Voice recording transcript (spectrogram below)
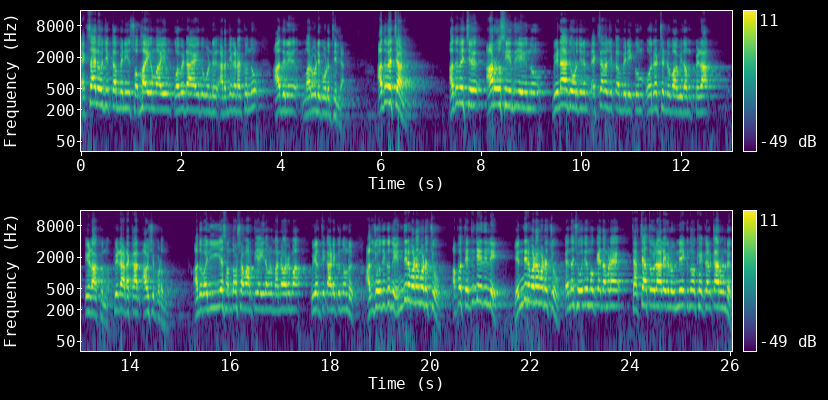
എക്സാലോജിക് കമ്പനി സ്വാഭാവികമായും കോവിഡ് ആയതുകൊണ്ട് അടഞ്ഞു കിടക്കുന്നു അതിന് മറുപടി കൊടുത്തില്ല. അത് വെച്ചാണ്. അത് വെച്ച് ആർ ഒ സി എന്ത് ചെയ്യുന്നു? വീണ ജോർജിനും എക്സാലോജിക് കമ്പനിക്കും ഒരു ലക്ഷം രൂപ വീതം പിഴ ഈടാക്കുന്നു. പിഴ അടക്കാൻ ആവശ്യപ്പെടുന്നു. അത് വലിയ സന്തോഷ വാർത്തയായി നമ്മൾ മനോരമ ഉയർത്തി കാണിക്കുന്നുണ്ട് അത് ചോദിക്കുന്നു എന്തിനു പണമടച്ചു അപ്പൊ തെറ്റ് ചെയ്തില്ലേ? എന്തിനു പണമടച്ചു എന്ന ചോദ്യമൊക്കെ നമ്മുടെ ചർച്ചാ തൊഴിലാളികൾ ഉന്നയിക്കുന്നതൊക്കെ കേൾക്കാറുണ്ട്.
